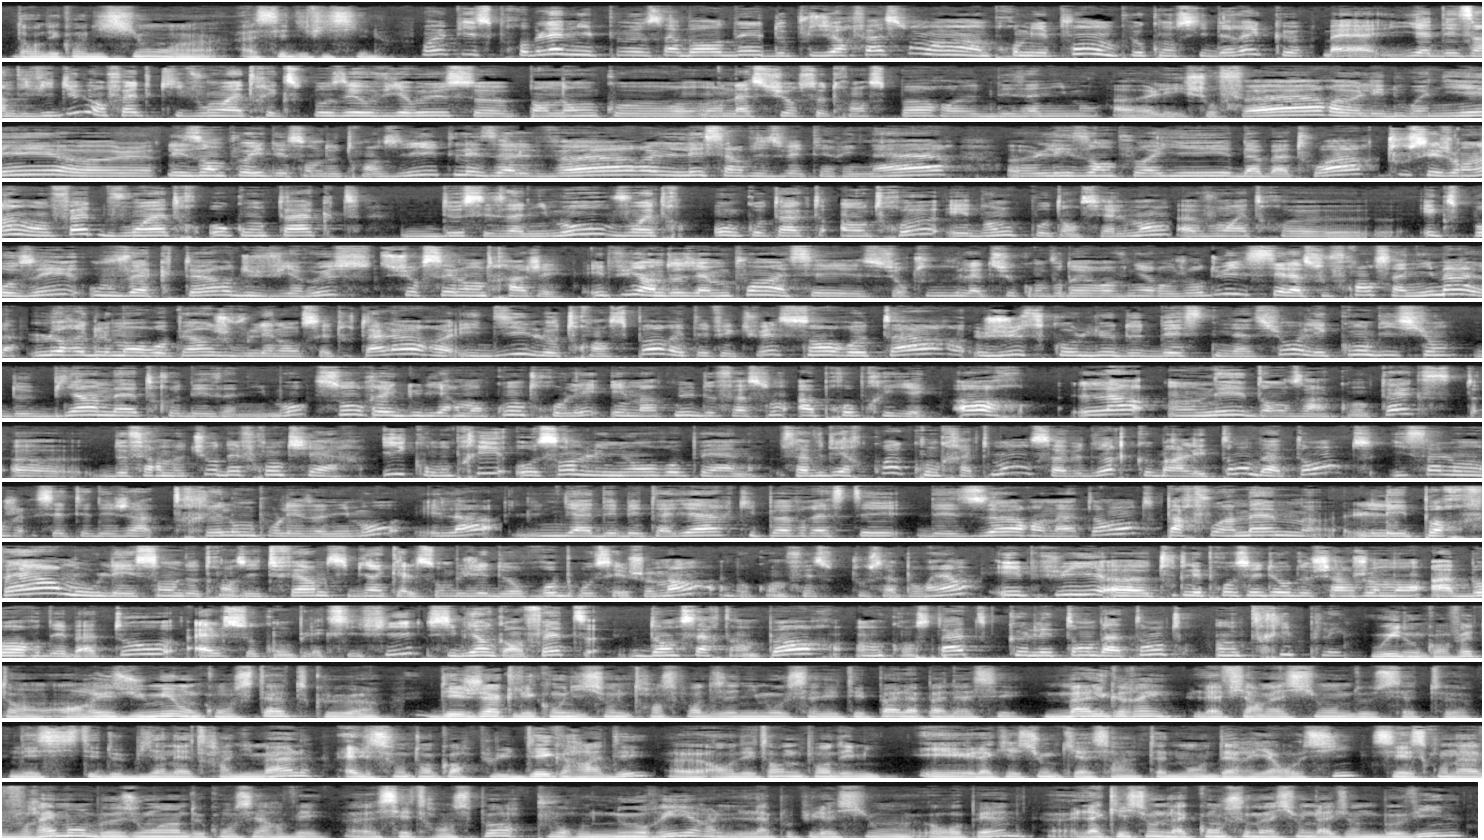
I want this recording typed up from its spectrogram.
dans des conditions assez difficiles. Oui, puis ce problème, il peut s'aborder de plusieurs façons. Hein. Un premier point, on peut considérer que bah, il y a des individus en fait qui vont être exposés au virus euh, pendant qu'on assure ce transport euh, des animaux. Euh, les chauffeurs, les douaniers, les employés des centres de transit, les éleveurs, les services vétérinaires, les employés d'abattoirs. Tous ces gens-là en fait vont être au contact de ces animaux vont être en contact entre eux et donc potentiellement euh, vont être euh, exposés ou vecteurs du virus sur ces longs trajets. Et puis un deuxième point, et c'est surtout là-dessus qu'on voudrait revenir aujourd'hui, c'est la souffrance animale. Le règlement européen, je vous l'énonçais tout à l'heure, il dit le transport est effectué sans retard jusqu'au lieu de destination et les conditions de bien-être des animaux sont régulièrement contrôlées et maintenues de façon appropriée. Or, Là, on est dans un contexte euh, de fermeture des frontières, y compris au sein de l'Union européenne. Ça veut dire quoi concrètement? Ça veut dire que ben, les temps d'attente, ils s'allongent. C'était déjà très long pour les animaux, et là, il y a des bétaillères qui peuvent rester des heures en attente. Parfois même, les ports ferment ou les centres de transit ferment, si bien qu'elles sont obligées de rebrousser chemin. Donc on fait tout ça pour rien. Et puis, euh, toutes les procédures de chargement à bord des bateaux, elles se complexifient, si bien qu'en fait, dans certains ports, on constate que les temps d'attente ont triplé. Oui, donc en fait, en, résumé, on constate que euh, déjà que les conditions de transport des animaux, ça n'était pas la panacée, malgré l'affirmation de cette euh, nécessité de bien-être animal, elles sont encore plus dégradées euh, en des temps de pandémie. Et la question qui a certainement derrière aussi, c'est est-ce qu'on a vraiment besoin de conserver ces transports pour nourrir la population européenne? La question de la consommation de la viande bovine,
